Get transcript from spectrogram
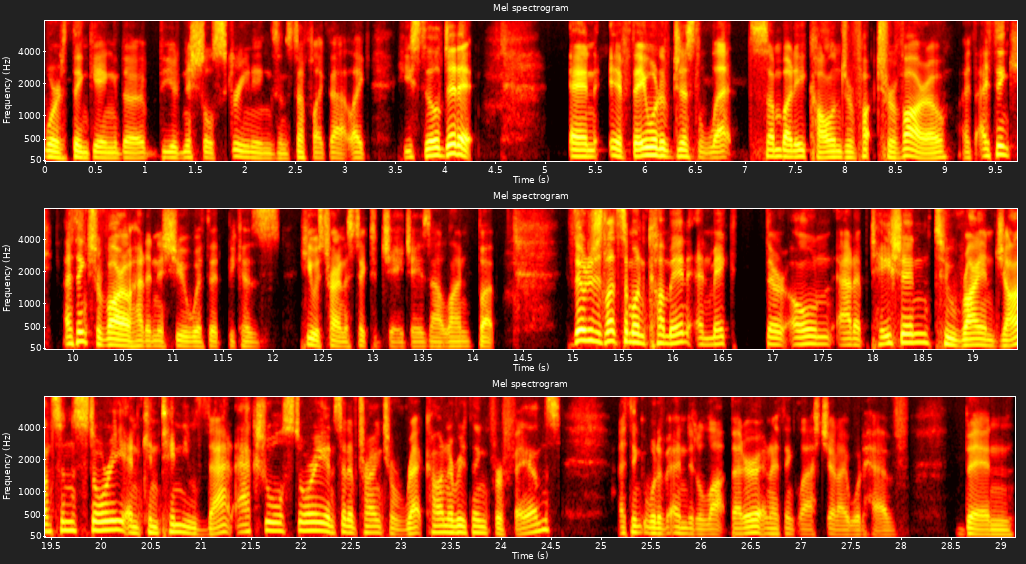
were thinking, the the initial screenings and stuff like that, like he still did it. And if they would have just let somebody, Colin Trev- Trevorrow, I, I think I think Trevorrow had an issue with it because he was trying to stick to JJ's outline. But if they would just let someone come in and make their own adaptation to Rian Johnson's story and continue that actual story instead of trying to retcon everything for fans, I think it would have ended a lot better. And I think Last Jedi would have been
